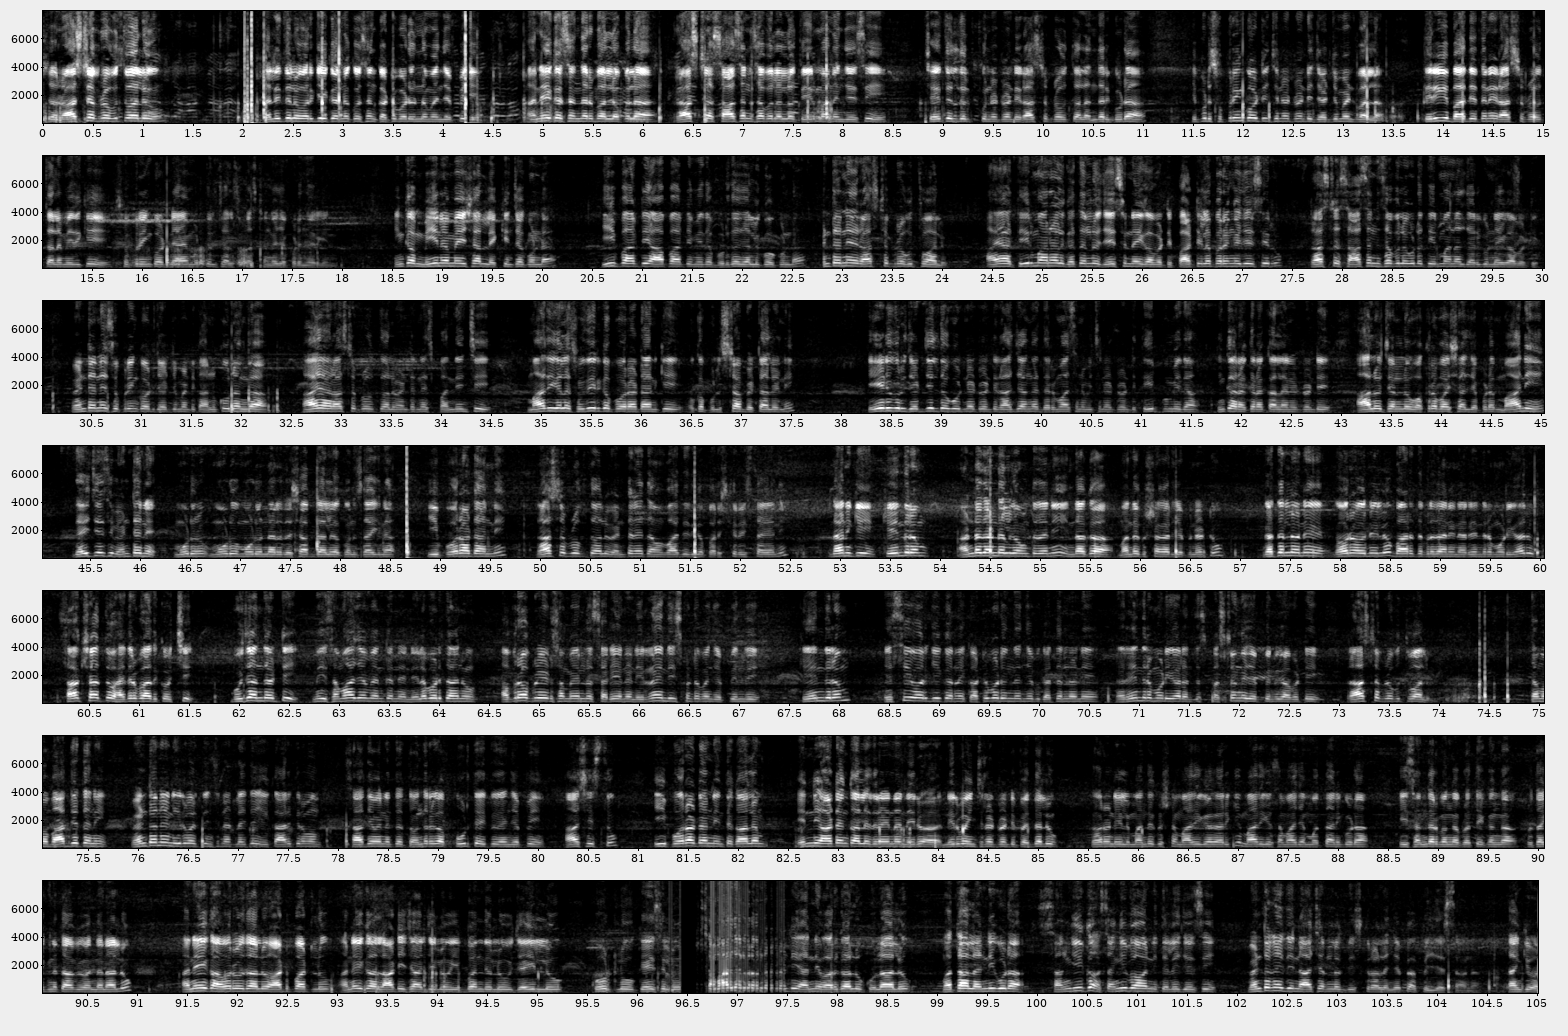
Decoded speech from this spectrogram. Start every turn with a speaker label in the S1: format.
S1: So రాష్ట్ర ప్రభుత్వాలు దళితుల వర్గీకరణ కోసం కట్టుబడి ఉన్నామని చెప్పి అనేక సందర్భాల లోపల రాష్ట్ర శాసనసభలలో తీర్మానం చేసి చేతులు దులుపుకున్నటువంటి రాష్ట్ర ప్రభుత్వాలందరికీ కూడా ఇప్పుడు సుప్రీంకోర్టు ఇచ్చినటువంటి జడ్జిమెంట్ వల్ల తిరిగి బాధ్యతని రాష్ట్ర ప్రభుత్వాల మీదకి సుప్రీంకోర్టు న్యాయమూర్తులు చాలా స్పష్టంగా చెప్పడం జరిగింది. ఇంకా మీనమేషాలు లెక్కించకుండా ఈ పార్టీ ఆ పార్టీ మీద బురద జల్లుకోకుండా వెంటనే రాష్ట్ర ప్రభుత్వాలు ఆయా తీర్మానాలు గతంలో చేస్తున్నాయి కాబట్టి పార్టీల పరంగా చేసిర్రు రాష్ట్ర శాసనసభలో కూడా తీర్మానాలు జరిగి ఉన్నాయి కాబట్టి వెంటనే సుప్రీంకోర్టు జడ్జిమెంట్కి అనుకూలంగా ఆయా రాష్ట్ర ప్రభుత్వాలు వెంటనే స్పందించి మాదిగల సుదీర్ఘ పోరాటానికి ఒక పుల్ స్టాప్ పెట్టాలని ఏడుగురు జడ్జీలతో కూడినటువంటి రాజ్యాంగ ధర్మాసనం ఇచ్చినటువంటి తీర్పు మీద ఇంకా రకరకాలైనటువంటి ఆలోచనలు వక్రభాషాలు చెప్పడం మాని దయచేసి వెంటనే మూడు మూడు మూడున్నర దశాబ్దాలుగా కొనసాగిన ఈ పోరాటాన్ని రాష్ట్ర ప్రభుత్వాలు వెంటనే తమ బాధ్యతగా పరిష్కరిస్తాయని దానికి కేంద్రం అండదండలుగా ఉంటుందని ఇందాక మందకృష్ణ గారు చెప్పినట్టు గతంలోనే గౌరవనీయులు భారత ప్రధాని నరేంద్ర మోడీ గారు సాక్షాత్తు హైదరాబాద్కి వచ్చి భుజం తట్టి మీ సమాజం వెనుక నేను నిలబడతాను అప్రాప్రియేట్ సమయంలో సరైన నిర్ణయం తీసుకుంటామని చెప్పింది కేంద్రం. ఎస్సీ వర్గీకరణ కట్టుబడి ఉందని చెప్పి గతంలోనే నరేంద్ర మోడీ గారు అంత స్పష్టంగా చెప్పింది కాబట్టి రాష్ట్ర ప్రభుత్వాలు తమ బాధ్యతని వెంటనే నిర్వర్తించినట్లయితే ఈ కార్యక్రమం సాధ్యమైనంత తొందరగా పూర్తి అవుతుందని చెప్పి ఆశిస్తూ ఈ పోరాటాన్ని ఇంతకాలం ఎన్ని ఆటంకాలు ఎదురైనా నిర్వ నిర్వహించినటువంటి పెద్దలు గౌరవనీయులు మందకృష్ణ మాదిగ గారికి మాదిగ సమాజం మొత్తానికి కూడా ఈ సందర్భంగా ప్రత్యేకంగా కృతజ్ఞతాభివందనాలు. అనేక అవరోధాలు ఆటుపాట్లు అనేక లాఠీచార్జీలు ఇబ్బందులు జైళ్ళు కోర్టులు కేసులు సమాజంలో ఉన్నటువంటి అన్ని వర్గాలు కులాలు మతాలన్నీ కూడా సంఘీక సంఘీభావాన్ని తెలియజేసి వెంటనే దీన్ని ఆచరణలోకి తీసుకురావాలని చెప్పి అప్పీల్ చేస్తా ఉన్నాను. Thank you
